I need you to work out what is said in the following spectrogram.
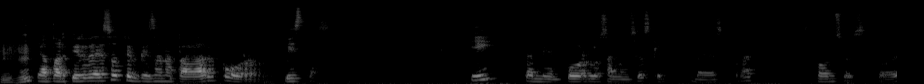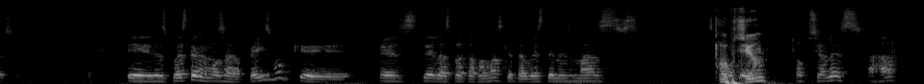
Uh -huh. Y a partir de eso te empiezan a pagar por vistas. Y también por los anuncios que vayas a poner. Sponsors y todo eso. Eh, después tenemos a Facebook, que es de las plataformas que tal vez tenés más... Opción. Opciones, ajá.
